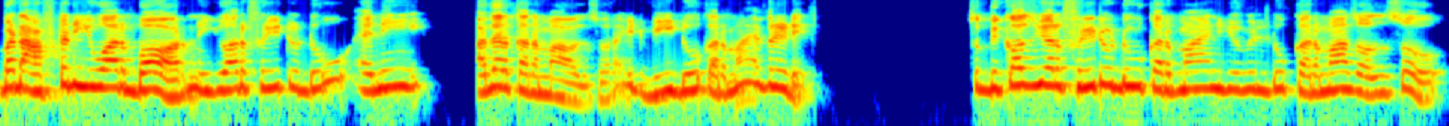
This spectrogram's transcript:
But after you are born, you are free to do any other karma also, right? We do karma every day. So because you are free to do karma and you will do karmas also,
